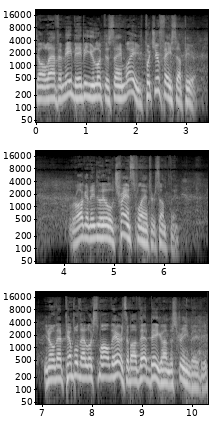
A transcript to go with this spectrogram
Don't laugh at me, baby. You look the same way. Put your face up here. We're all going to need a little transplant or something. You know that pimple that looks small there? It's about that big on the screen, baby.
